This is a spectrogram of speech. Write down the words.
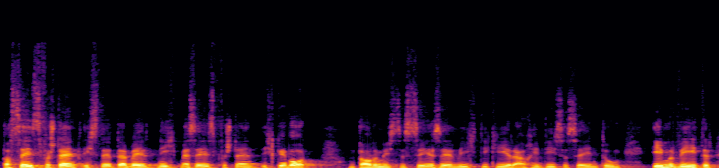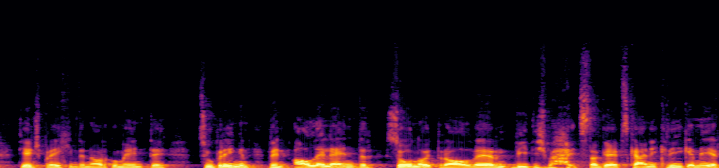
das Selbstverständlichste der Welt, nicht mehr selbstverständlich geworden. Und darum ist es sehr, sehr wichtig, hier auch in dieser Sendung immer wieder die entsprechenden Argumente zu bringen. Wenn alle Länder so neutral wären wie die Schweiz, dann gäbe es keine Kriege mehr.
